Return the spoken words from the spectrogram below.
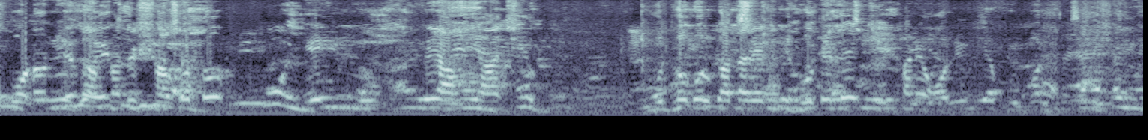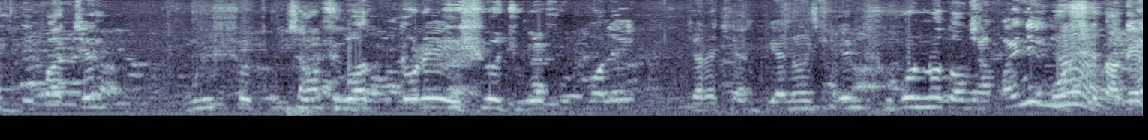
স্পটন নিউজে আপনাদের স্বাগত। এই মুহূর্তে আমি আছি মধ্য কলকাতার একটি হোটেলে যেখানে অল ইন্ডিয়া ফুটবল ফেডারেশন দেখতে পাচ্ছেন। উনিশশো চুয়াত্তরে এশীয় যুব ফুটবলে যারা চ্যাম্পিয়ন হয়েছিলেন সুবর্ণতম বর্ষে তাদের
